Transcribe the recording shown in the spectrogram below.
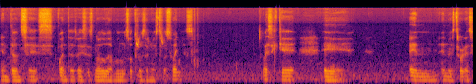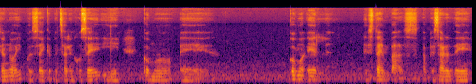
Entonces, ¿cuántas veces no dudamos nosotros de nuestros sueños? Así que eh, en, en, nuestra oración hoy, pues hay que pensar en José y cómo, eh, cómo él está en paz a pesar de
